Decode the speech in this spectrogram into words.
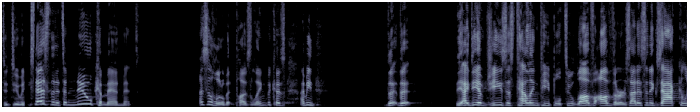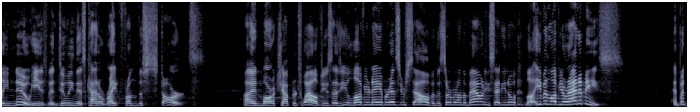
to do. And He says that it's a new commandment. This is a little bit puzzling because, I mean, the, the, the idea of Jesus telling people to love others, that isn't exactly new. He's been doing this kind of right from the start. Uh, in Mark chapter 12, Jesus says, You love your neighbor as yourself. And the Sermon on the Mount, he said, You know, even love your enemies. And, but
